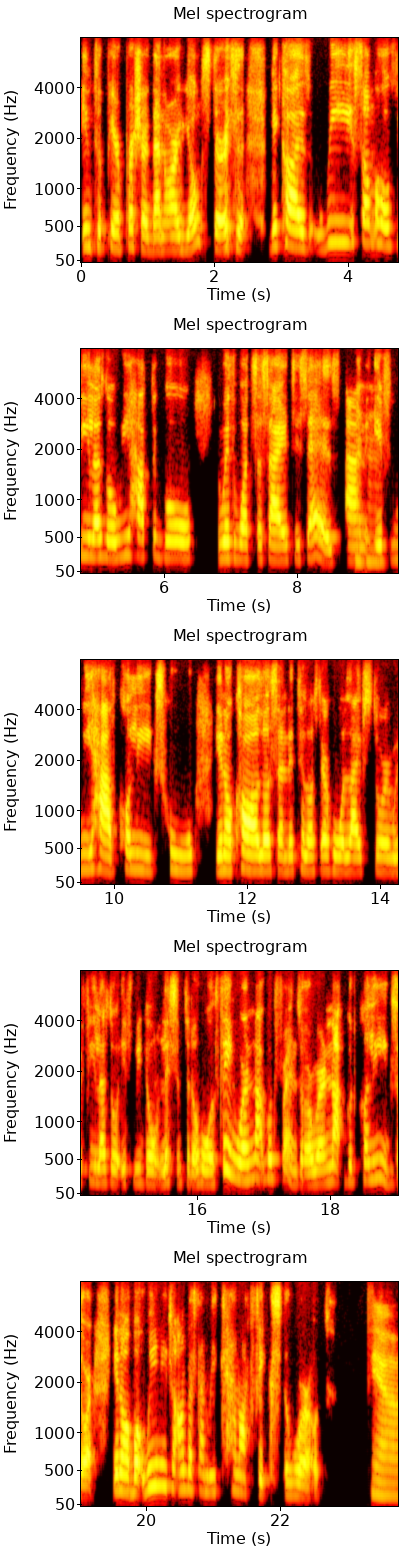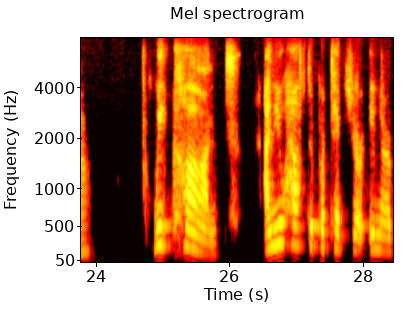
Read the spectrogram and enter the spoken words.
into peer pressure than our youngsters because we somehow feel as though we have to go with what society says. And mm-hmm. if we have colleagues who you know call us and they tell us their whole life story we feel as though if we don't listen to the whole thing we're not good friends or we're not good colleagues or you know but we need to understand we cannot fix the world. Yeah. We can't. And you have to protect your inner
